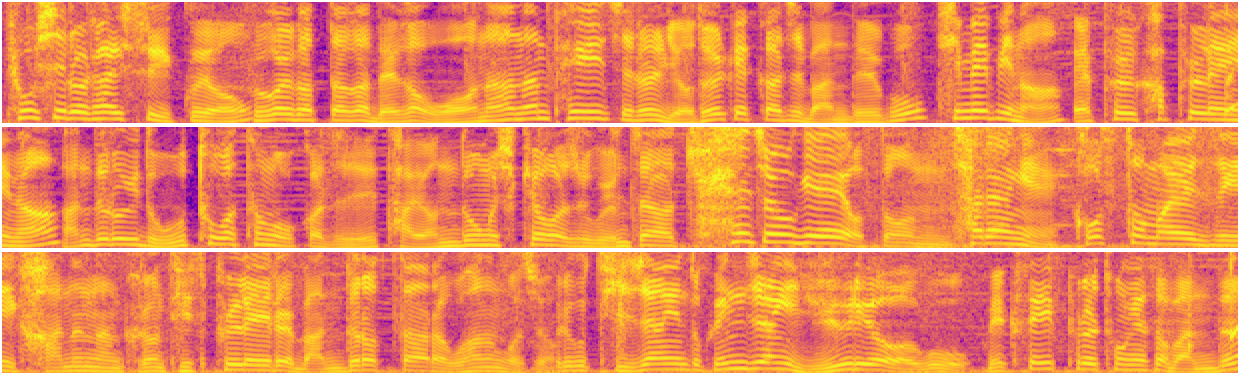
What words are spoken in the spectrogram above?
표시를 할 수 있고요. 그걸 갖다가 내가 원하는 페이지를 8개까지 만들고 티맵이나 애플 카플레이나 안드로이드 오토 같은 것까지 다 연동을 시켜가지고 진짜 최적의 어떤 차량에 커스터마이징이 가능한 그런 디스플레이를 만들었다라고 하는 거죠. 그리고 디자인도 굉장히 유려하고 맥세이프를 통해서 만든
